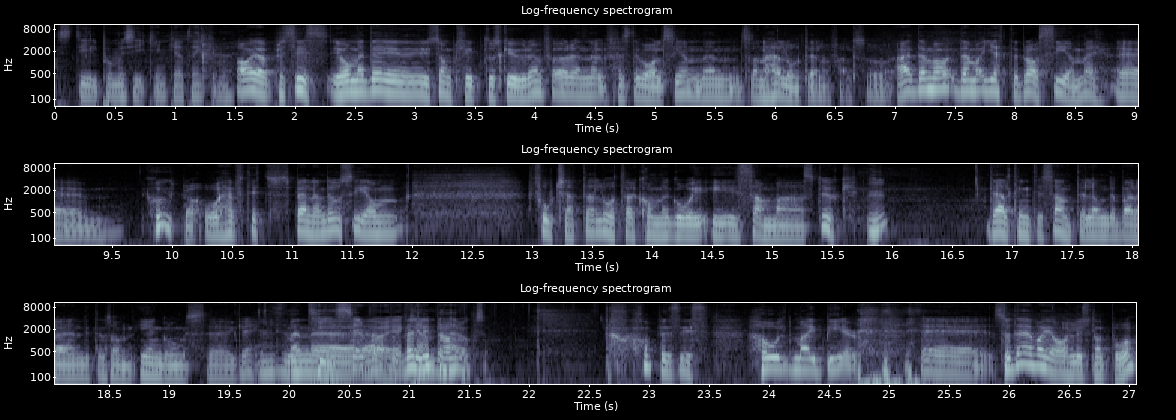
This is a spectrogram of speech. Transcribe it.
stil på musiken kan jag tänka mig Ja, ja precis. Jo men det är ju som klippt och skuren för en festivalscen. En sån här låt i alla fall. Så, nej, den, var, den var jättebra. Se mig. Eh, sjukt bra och häftigt. Spännande att se om fortsatta låtar kommer gå i, i samma stuk. Mm. Det är alltid intressant. Eller om det bara är en liten sån engångsgrej. En liten teaser bara, jag väldigt kan det bra här låt. också Ja, precis. Hold my beer. eh, så det är vad jag har lyssnat på.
